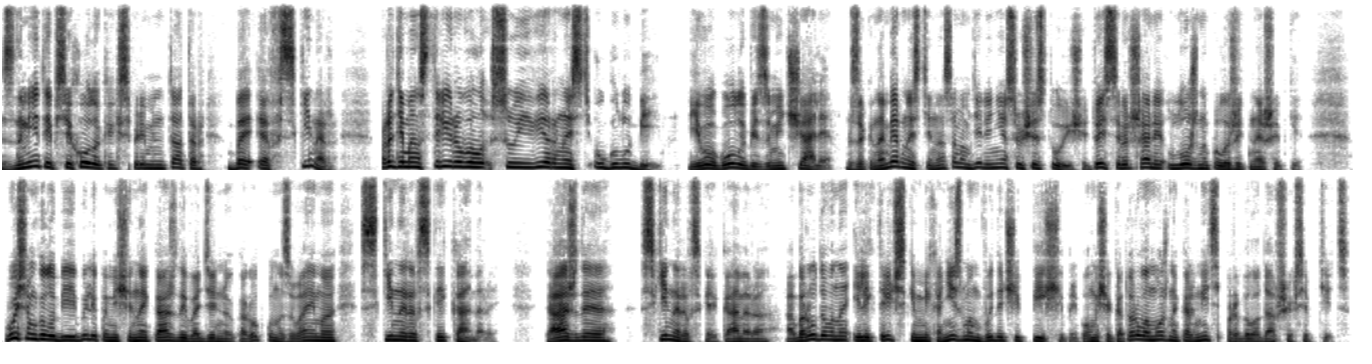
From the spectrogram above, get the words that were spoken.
Знаменитый психолог-экспериментатор Б.Ф. Скиннер продемонстрировал суеверность у голубей. Его голуби замечали закономерности, на самом деле не существующие, то есть совершали ложноположительные ошибки. Восемь голубей были помещены каждый в отдельную коробку, называемую «скиннеровской камерой». Каждая Скиннеровская камера оборудована электрическим механизмом выдачи пищи, при помощи которого можно кормить проголодавшихся птиц.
